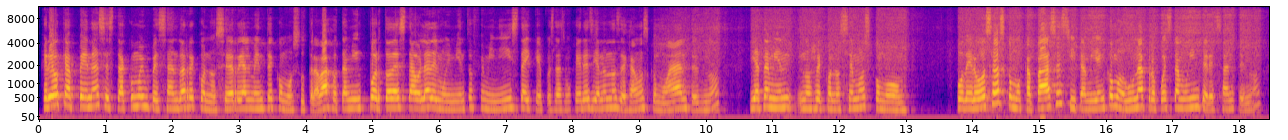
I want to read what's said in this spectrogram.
creo que apenas está como empezando a reconocer realmente como su trabajo, también por toda esta ola del movimiento feminista y que pues las mujeres ya no nos dejamos como antes, ¿no? Ya también nos reconocemos como poderosas, como capaces y también como una propuesta muy interesante, ¿no?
